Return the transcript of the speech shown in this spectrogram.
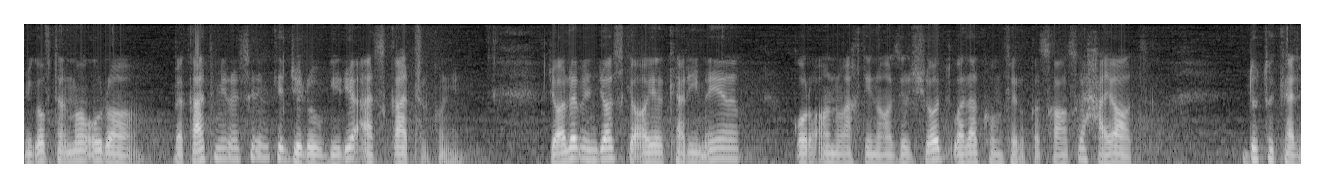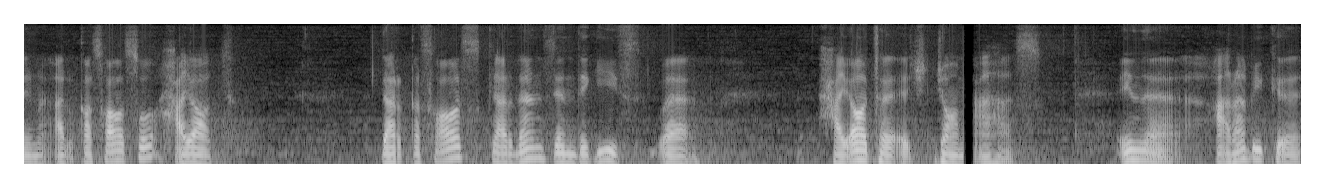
می‌گفتن ما او را به قتل میرسونیم که جلوگیری از قتل کنیم. جالب اینجاست که آیه کریمه قرآن وقتی نازل شد ولکم فی القصاص حیات. دو تا کلمه القصاص و حیات. در قصاص کردن زندگی است و حیات جامعه هست. این عربی که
